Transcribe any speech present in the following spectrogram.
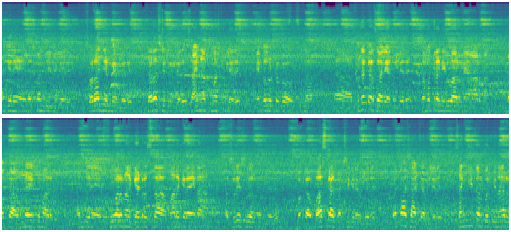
ಅಂಚನೆ ಲಕ್ಷ್ಮಣ್ ಜಿ ಸ್ವರಾಜ್ ಅಣ್ಣ ಇಲ್ಲರು ಸರಸ್ ಇದ್ದಾರೆ ಸಾಯಿನಾಥ್ ಮಾಸ್ಟರ್ ಇಲ್ಲರು ಎಂಗಲೊಟ್ಟಿಗೂ ಸುಧಾಕರ್ ಸಾಲಿ ಅನ್ನಿದ್ದಾರೆ ಸಮಗ್ರ ನಿರ್ವಹಣೆ ಆರ್ನ. ಬೊಕ್ಕ ಉದಯ್ ಕುಮಾರ್ ಅಂಚೆ ಸುವರ್ಣ ಕ್ಯಾಟ್ರಸ್ದ ಮಾಲಕರಾಯನ ಸುರೇಶ್ ಸುವರ್ಣ ಇದ್ದಾರೆ ಬೊಕ್ಕ ಭಾಸ್ಕರ್ ಕಕ್ಷಿಗೆರೆ ಉಳ್ಳೇರು ಪ್ರಕಾಶ್ ಆಚಾರ್ಯ ಉಳ್ಳೇರು ಸಂಗೀತ ಕೊರ್ಪಿನಾರು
